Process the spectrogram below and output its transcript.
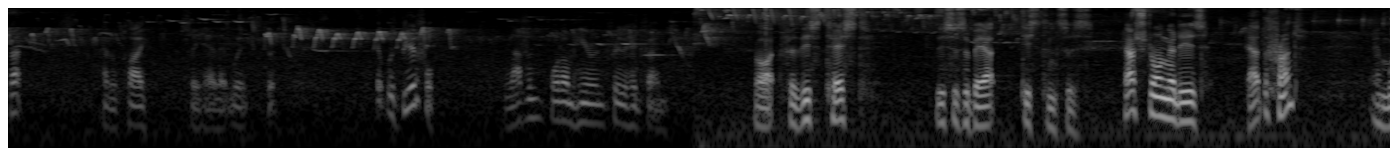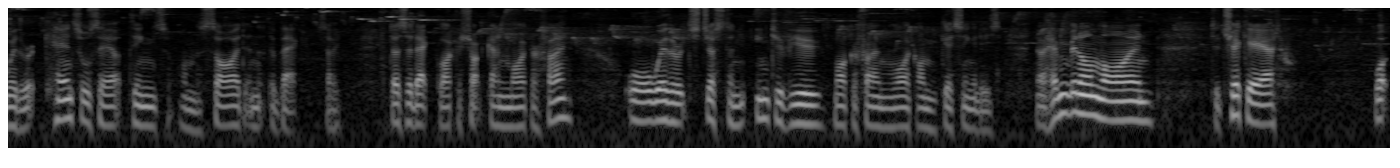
But have a play, see how that works. But it was beautiful. Loving what I'm hearing through the headphones. Right, for this test, this is about distances. How strong it is out the front and whether it cancels out things on the side and at the back. So does it act like a shotgun microphone or whether it's just an interview microphone like I'm guessing it is. Now I haven't been online to check out what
